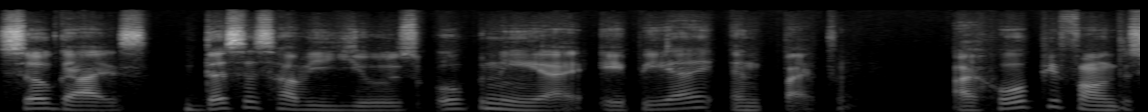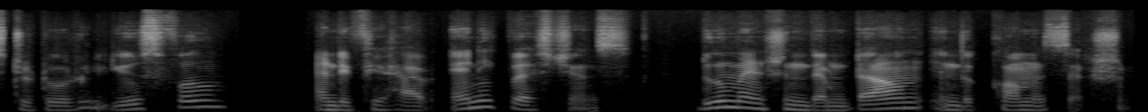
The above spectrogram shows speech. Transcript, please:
So guys, this is how you use OpenAI API in Python. I hope you found this tutorial useful and if you have any questions, do mention them down in the comment section.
